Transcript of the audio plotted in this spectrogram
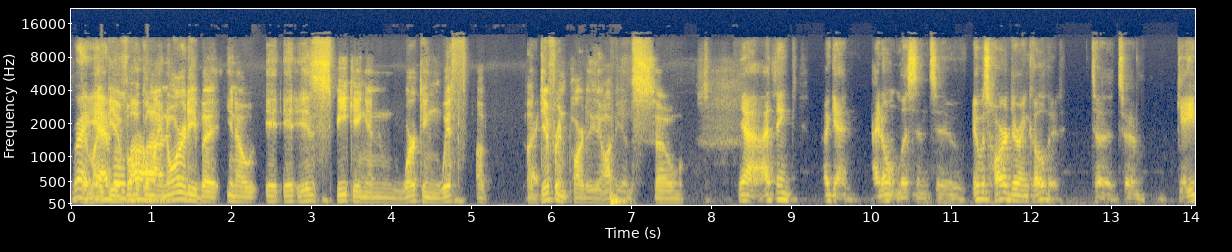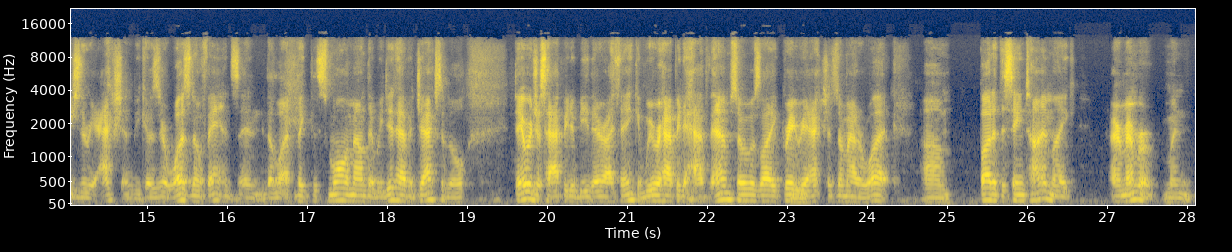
right, there might yeah, be a vocal uh, minority, but you know, it, it is speaking and working with a, a right. different part of the audience. So, yeah, I think again, I don't listen to. It was hard during COVID to to gauge the reaction because there was no fans, and the like the small amount that we did have in Jacksonville they were just happy to be there, I think, and we were happy to have them. So it was like great mm-hmm. reactions no matter what. Um, but at the same time, like I remember when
